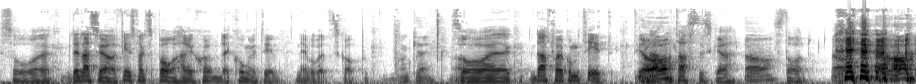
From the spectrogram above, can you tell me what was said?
Så eh, det läser jag, finns faktiskt bara här i Skövde, kognitiv neurovetenskap. Okay, ja. Så eh, därför har jag kommit hit, till ja. den här fantastiska ja. stad. Ja, ja.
